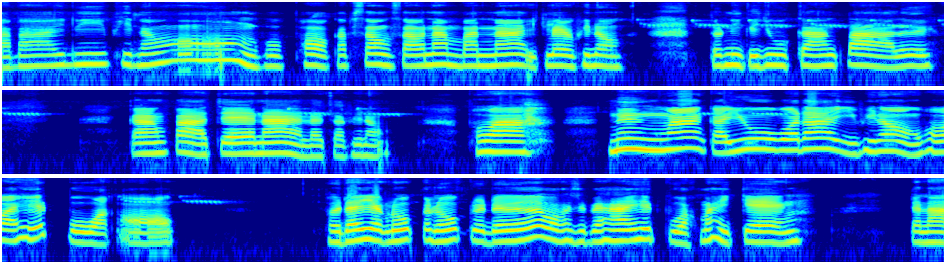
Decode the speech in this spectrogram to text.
สบายดีพี่น้องพบพ่อกับซ่องสาวน้ำบ้านหน้าอีกแล้วพี่น้อง ตอนนี้ก็อยู่กลางป่าเลย กลางป่าแจหน้าแหละจ้ะพี่น้อง เพราะว่าหนึ่งมากก็อยู่บ่ได้อีกพี่น้อง เพราะว่าเฮ็ดปวกออกเพื่อได้อยากลกก็ลกเลยเด้อว่าจะไปให้เฮ็ดปวกมาให้แกง แต่ล่า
